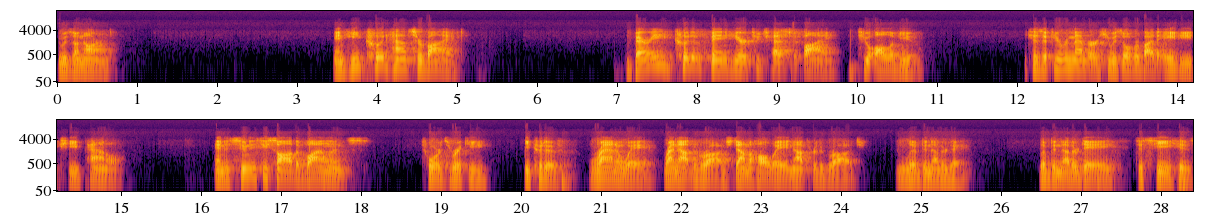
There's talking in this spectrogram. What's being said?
He was unarmed. And he could have survived. Barry could have been here to testify to all of you. Because if you remember, he was over by the ADT panel. And as soon as he saw the violence towards Ricky, he could have ran away, ran out the garage, down the hallway and out through the garage, and lived another day. Lived another day to see his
